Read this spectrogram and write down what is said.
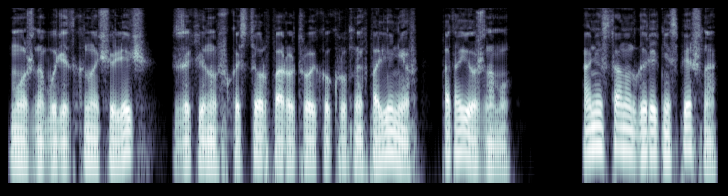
Можно будет к ночи лечь, закинув в костер пару-тройку крупных поленьев, по-таежному. Они станут гореть неспешно,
